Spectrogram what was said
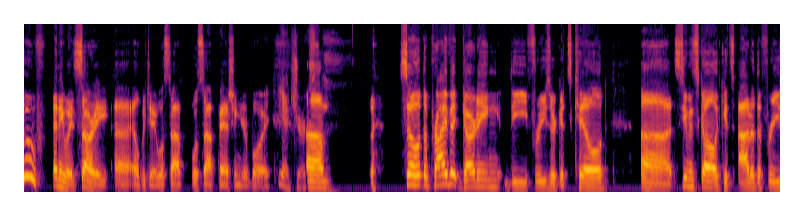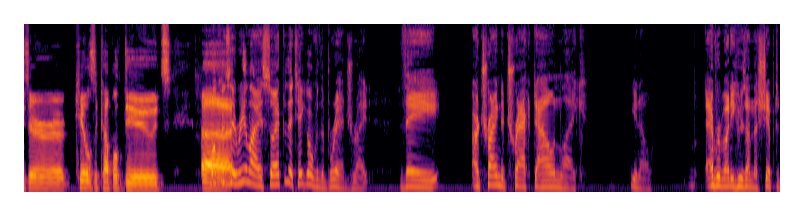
Oof. Anyway, sorry, uh, LPJ. We'll stop. We'll stop bashing your boy. Yeah, sure. Um, so the private guarding the freezer gets killed. Uh, Steven Seagal gets out of the freezer, kills a couple dudes. well, because Uh, they realize so after they take over the bridge, right? They are trying to track down like, you know, everybody who's on the ship to,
